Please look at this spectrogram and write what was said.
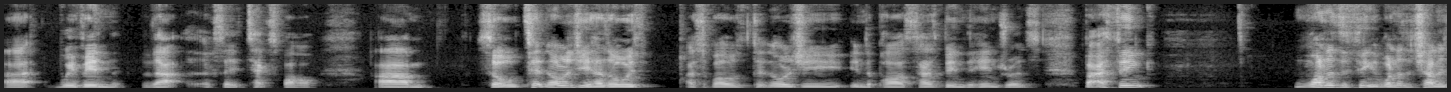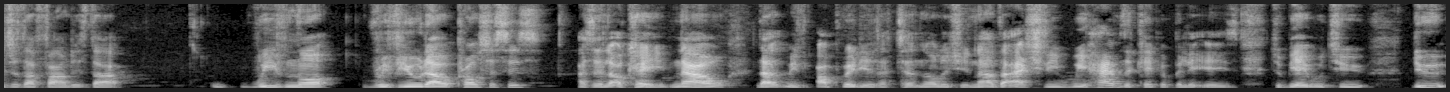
uh, within that, say, text file. Um, so technology has always, I suppose, technology in the past has been the hindrance. But I think one of the things, one of the challenges I found is that we've not reviewed our processes I said, okay, now that we've upgraded the technology, now that actually we have the capabilities to be able to do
